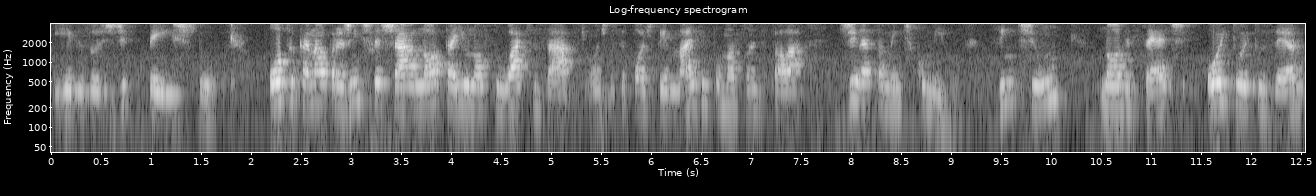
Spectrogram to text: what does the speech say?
e revisores de texto. Outro canal para a gente fechar, anota aí o nosso WhatsApp, onde você pode ter mais informações e falar diretamente comigo. 21 97 880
